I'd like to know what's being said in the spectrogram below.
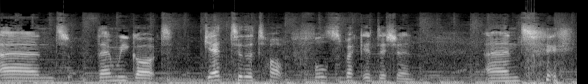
and then we got Get to the Top Full Spec Edition. And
